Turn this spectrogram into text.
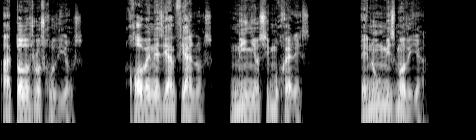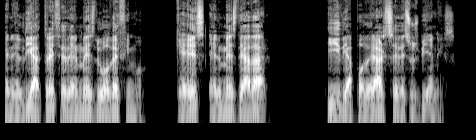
a todos los judíos, jóvenes y ancianos, niños y mujeres, en un mismo día en el día trece del mes duodécimo, que es el mes de Adar, y de apoderarse de sus bienes.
